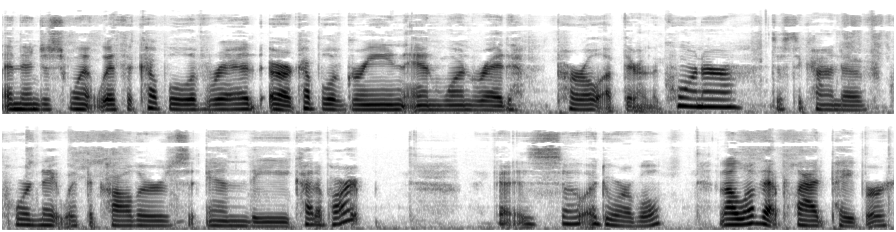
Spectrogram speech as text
And then just went with a couple of red, or a couple of green and one red pearl up there in the corner, just to kind of coordinate with the collars and the cut apart. That is so adorable. And I love that plaid paper.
